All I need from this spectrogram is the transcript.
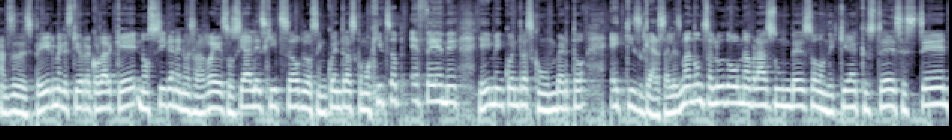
antes de despedirme, les quiero recordar que nos sigan en nuestras redes sociales. Hitsop los encuentras como Hitsop FM y ahí me encuentras como Humberto X Garza. Les mando un saludo, un abrazo, un beso donde quiera que ustedes estén.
